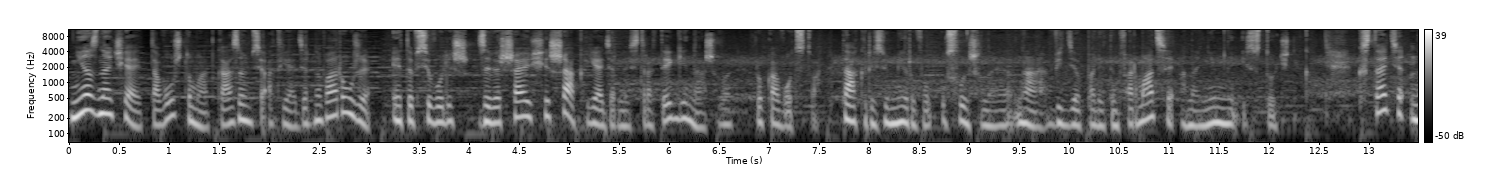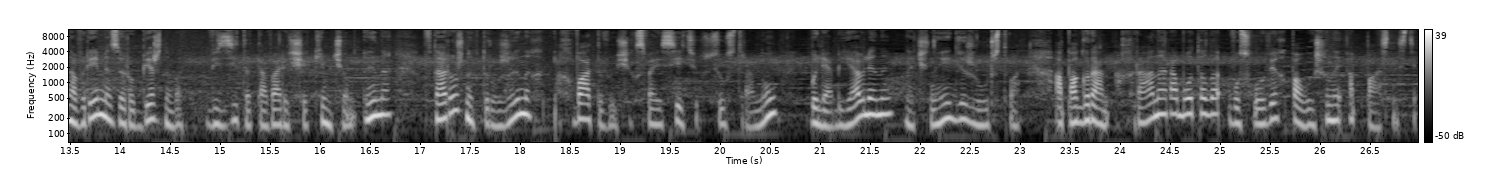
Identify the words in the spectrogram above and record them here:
не означает того, что мы отказываемся от ядерного оружия. Это всего лишь завершающий шаг ядерной стратегии нашего руководства. Так резюмировал услышанное на видеополитинформации анонимный источник. Кстати, на время зарубежного визита товарища Ким Чен Ына в наружных дружинах, охватывающих своей сетью всю страну, были объявлены ночные дежурства, а погранохрана работала в условиях повышенной опасности.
